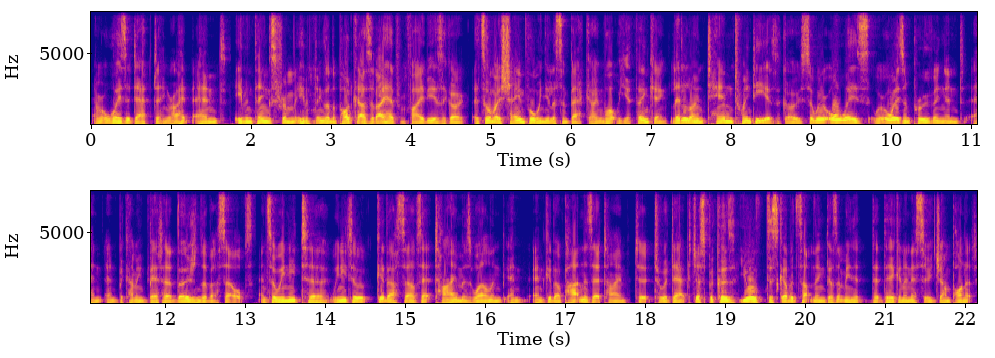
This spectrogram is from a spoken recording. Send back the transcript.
and we're always adapting right? And even things from even things on the podcast that i had from five years ago it's almost shameful when you listen back going what were you thinking? Let alone 10 20 years ago. So we're always we're always improving and and, and becoming better versions of ourselves and so we need to we need to give ourselves that time as well and and, and give our partners that time to to adapt. Just because you've discovered something doesn't mean that, that they're going to necessarily jump on it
